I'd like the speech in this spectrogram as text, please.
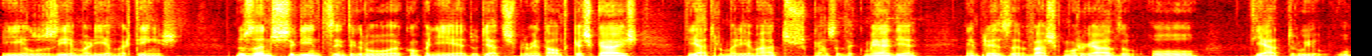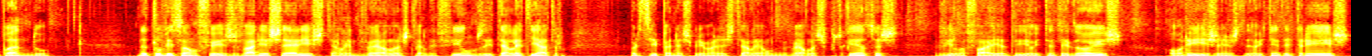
e Luzia Maria Martins. Nos anos seguintes integrou a Companhia do Teatro Experimental de Cascais, Teatro Maria Matos, Casa da Comédia, Empresa Vasco Morgado ou Teatro Ubando. Na televisão fez várias séries, telenovelas, telefilmes e teleteatro. Participa nas primeiras telenovelas portuguesas, Vila Faia de 82, Origens de 83,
